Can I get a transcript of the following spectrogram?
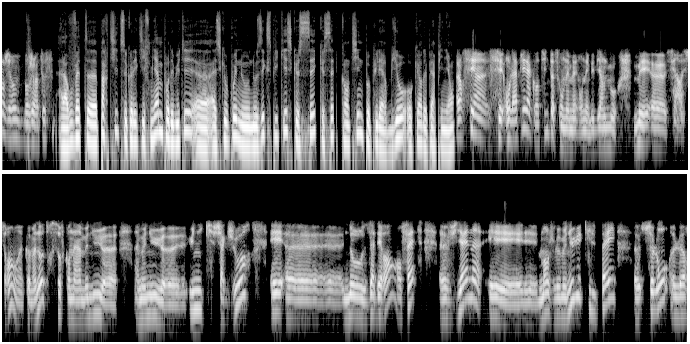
Bonjour Jérôme, bonjour à tous. Alors vous faites euh, partie de ce collectif Miam pour débuter. Est-ce que vous pouvez nous, nous expliquer ce que c'est que cette cantine populaire bio au cœur de Perpignan? Alors c'est on l'a appelé la cantine parce qu'on aimait, on aimait bien le mot. Mais euh, c'est un restaurant hein, comme un autre, sauf qu'on a un menu, euh, un menu euh, unique chaque jour. Et nos adhérents, en fait, viennent et mangent le menu qu'ils payent selon leur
